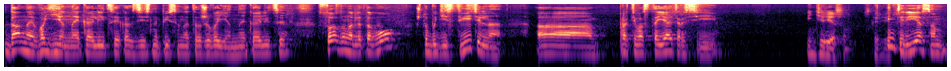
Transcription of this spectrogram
данная военная коалиция, как здесь написано, это же военная коалиция, создана для того, чтобы действительно а, противостоять России Интересом, скорее всего. интересам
